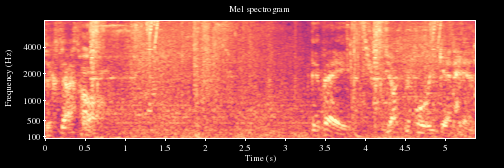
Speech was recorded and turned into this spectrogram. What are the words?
Successful. Oh, Evade. Just before we get hit.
